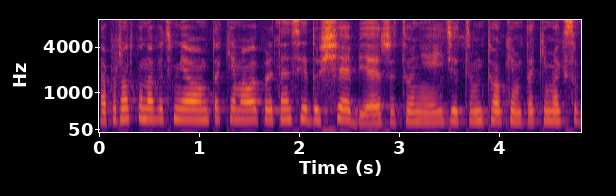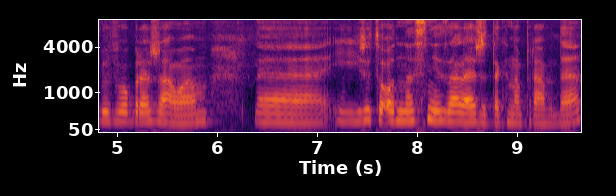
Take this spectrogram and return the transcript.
Na początku nawet miałam takie małe pretensje do siebie, że to nie idzie tym tokiem takim, jak sobie wyobrażałam e, i że to od nas nie zależy tak naprawdę.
